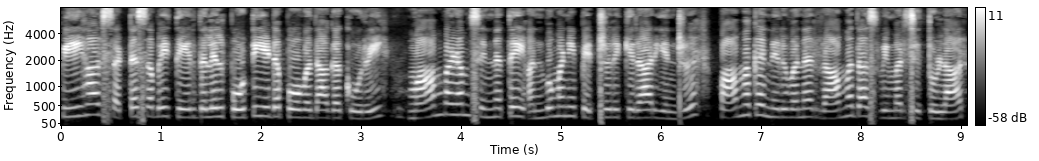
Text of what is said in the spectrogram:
பீகார் சட்டசபை தேர்தலில் போட்டியிடப் போவதாக கூறி மாம்பழம் சின்னத்தை அன்புமணி பெற்றிருக்கிறார் என்று பாமக நிறுவனர் ராமதாஸ் விமர்சித்துள்ளார்.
